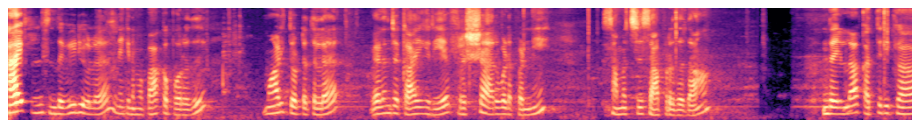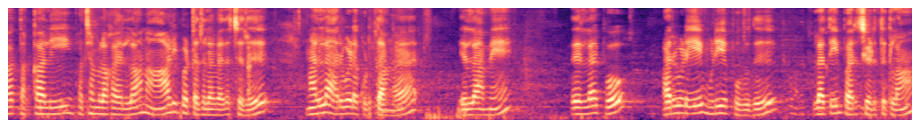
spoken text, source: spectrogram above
ஹாய் ஃப்ரெண்ட்ஸ் இந்த வீடியோவில் இன்றைக்கி நம்ம பார்க்க போகிறது மாடித்தோட்டத்தில் விளைஞ்ச காய்கறியை ஃப்ரெஷ்ஷாக அறுவடை பண்ணி சமைச்சு சாப்பிட்றது தான். இந்த எல்லா கத்திரிக்காய் தக்காளி பச்சை மிளகாய் எல்லாம் நான் ஆடிப்பட்டதில் விதைச்சது. நல்லா அறுவடை கொடுத்தாங்க எல்லாமே. இதெல்லாம் இப்போது அறுவடையே முடிய போகுது. எல்லாத்தையும் பறித்து எடுத்துக்கலாம்.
